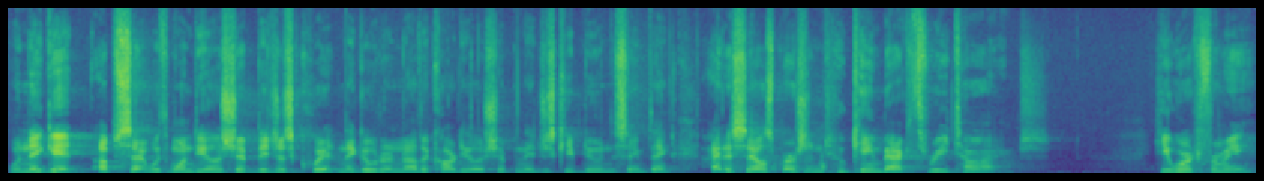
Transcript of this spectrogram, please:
When they get upset with one dealership, they just quit and they go to another car dealership and they just keep doing the same thing. I had a salesperson who came back three times. He worked for me,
